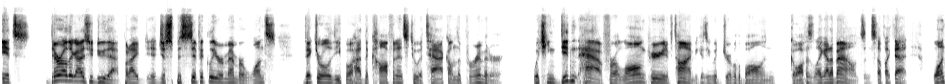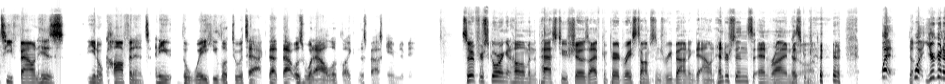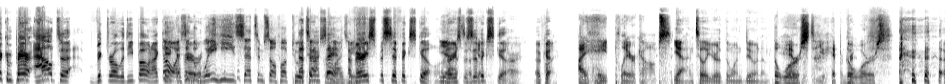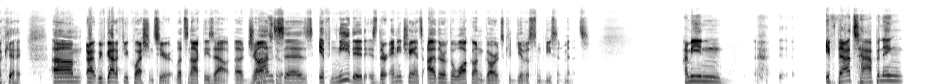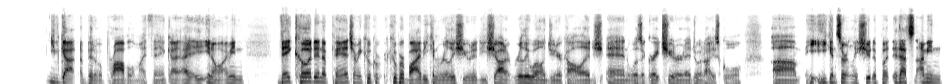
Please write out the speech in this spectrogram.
it's there are other guys who do that, but I just specifically remember once Victor Oladipo had the confidence to attack on the perimeter, which he didn't have for a long period of time because he would dribble the ball and go off his leg out of bounds and stuff like that. Once he found his you know confidence and he the way he looked to attack that that was what Al looked like in this past game to me. So if you're scoring at home in the past two shows, I've compared Race Thompson's rebounding to Alan Henderson's, and oh Ryan has God. compared. what? What? You're going to compare Al to Victor Oladipo, and I can't No, I said the way he sets himself up to That's what I'm saying. A very specific skill. a very specific okay. skill. All right. Okay. fine. I hate player comps. Yeah, until you're the one doing them. The You hip- worst. you The worst. okay. Um, all right, we've got a few questions here. Let's knock these out. Uh, John let's do it. says, if needed, is there any chance either of the walk-on guards could give us some decent minutes? I mean, if that's happening, you've got a bit of a problem. I think. I, I you know, I mean, they could in a pinch. I mean, Cooper, Cooper Bybee can really shoot it. He shot it really well in junior college and was a great shooter at Edgewood High School. Um, he he can certainly shoot it, but that's. I mean.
